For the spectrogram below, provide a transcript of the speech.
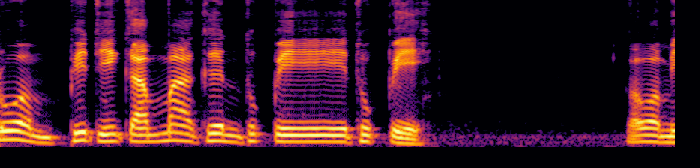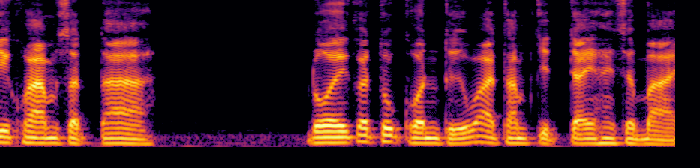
ร่วมพิธีกรรมมากขึ้นทุกปีทุกปี เพราะว่ามีความศรัทธาโดยก็ทุกคนถือว่าทำจิตใจให้สบาย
